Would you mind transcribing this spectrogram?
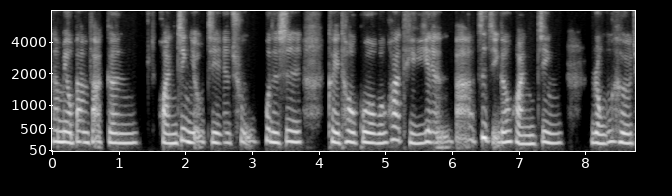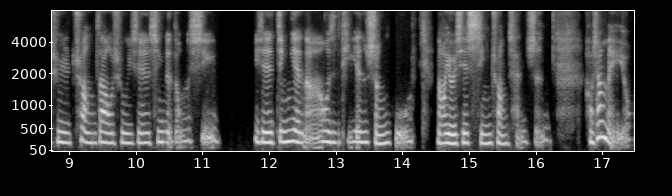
他没有办法跟环境有接触，或者是可以透过文化体验，把自己跟环境融合，去创造出一些新的东西。一些经验啊，或是体验生活，然后有一些新创产生，好像没有，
